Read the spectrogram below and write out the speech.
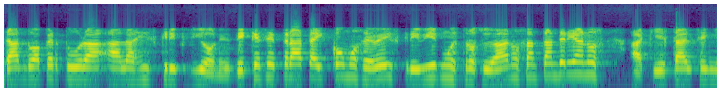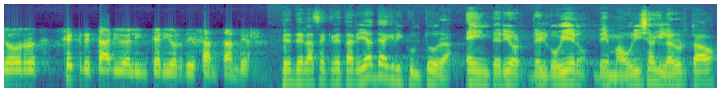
dando apertura a las inscripciones. ¿De qué se trata y cómo se debe inscribir nuestros ciudadanos santanderianos? Aquí está el señor secretario del Interior de Santander. Desde la Secretaría de Agricultura e Interior del Gobierno de Mauricio Aguilar Hurtado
